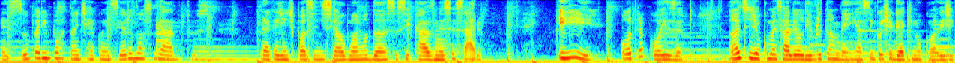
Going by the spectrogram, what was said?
é super importante reconhecer os nossos hábitos para que a gente possa iniciar alguma mudança se caso necessário. E outra coisa, Antes de eu começar a ler o livro também, assim que eu cheguei aqui no college,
